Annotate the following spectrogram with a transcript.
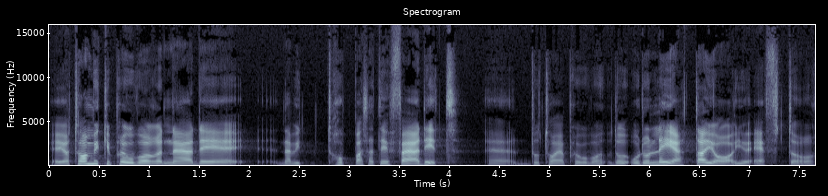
Eh, Jag tar mycket prover när, det, när vi hoppas att det är färdigt. Eh, Då tar jag prover och då letar jag ju efter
